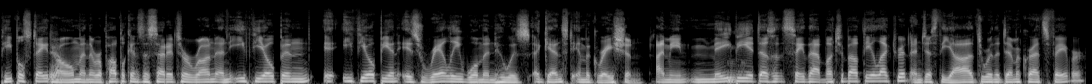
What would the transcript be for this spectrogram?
people stayed home, and the Republicans decided to run an Ethiopian Ethiopian Israeli woman who was against immigration? I mean, maybe it doesn't say that much about the electorate, and just the odds were in the Democrats' favor.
